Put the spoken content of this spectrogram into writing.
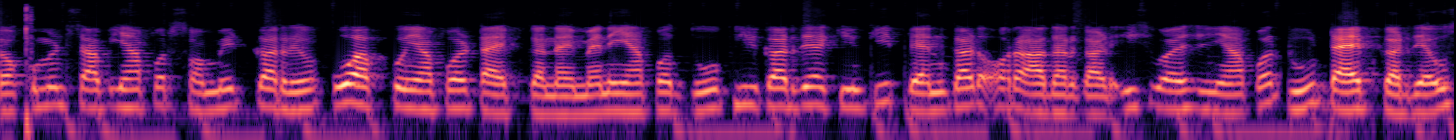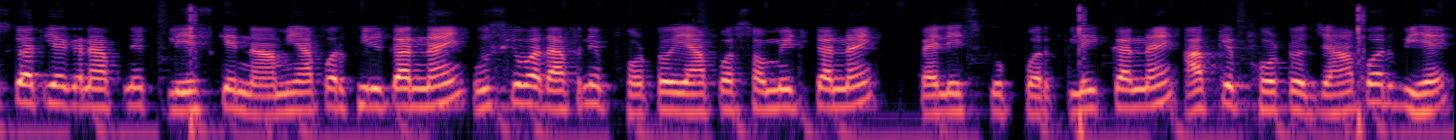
डॉक्यूमेंट्स आप यहाँ पर सबमिट कर रहे हो, वो आपको यहाँ पर टाइप करना है। मैंने यहाँ पर दो फिल कर दिया क्योंकि पैन कार्ड और आधार कार्ड इस वजह से यहाँ पर टू टाइप कर दिया। उसके बाद क्या करना आपने प्लेस के नाम यहाँ पर फिल करना है, उसके बाद आपने फ़ोटो यहाँ पर सबमिट करना है। पहले इसके ऊपर क्लिक करना है। आपके फ़ोटो जहाँ पर भी है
